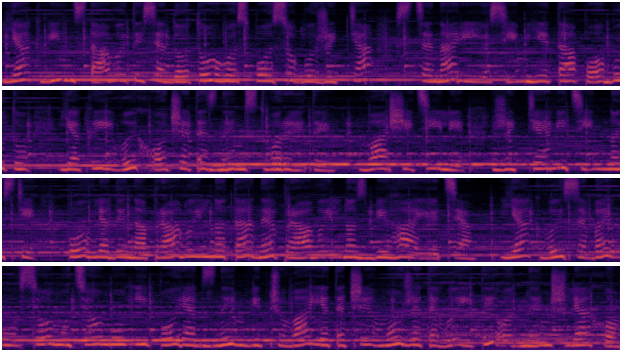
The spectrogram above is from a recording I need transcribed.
Як він ставитися до того способу життя, сценарію сім'ї та побуту, який ви хочете з ним створити? Ваші цілі, життєві цінності, погляди на правильно та неправильно збігаються. Як ви себе у всьому цьому і поряд з ним відчуваєте, чи можете вийти одним шляхом?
